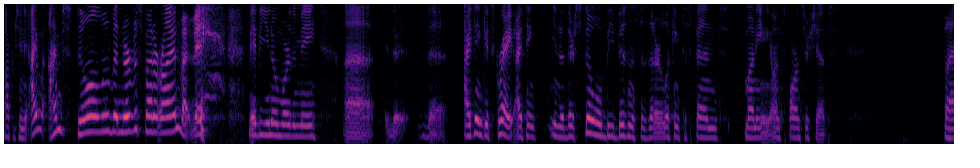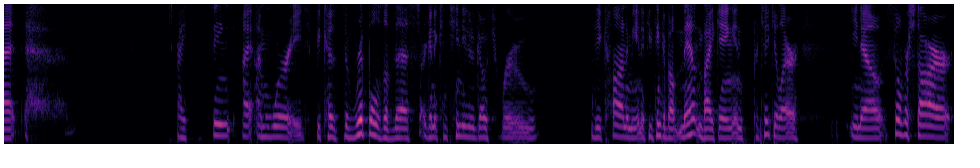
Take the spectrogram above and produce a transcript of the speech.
opportunity. I'm I'm still a little bit nervous about it, Ryan, but maybe, maybe you know more than me. Uh, the the I think it's great. I think you know there still will be businesses that are looking to spend money on sponsorships, but I think I, I'm worried because the ripples of this are going to continue to go through the economy. And if you think about mountain biking in particular, you know, Silver Star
